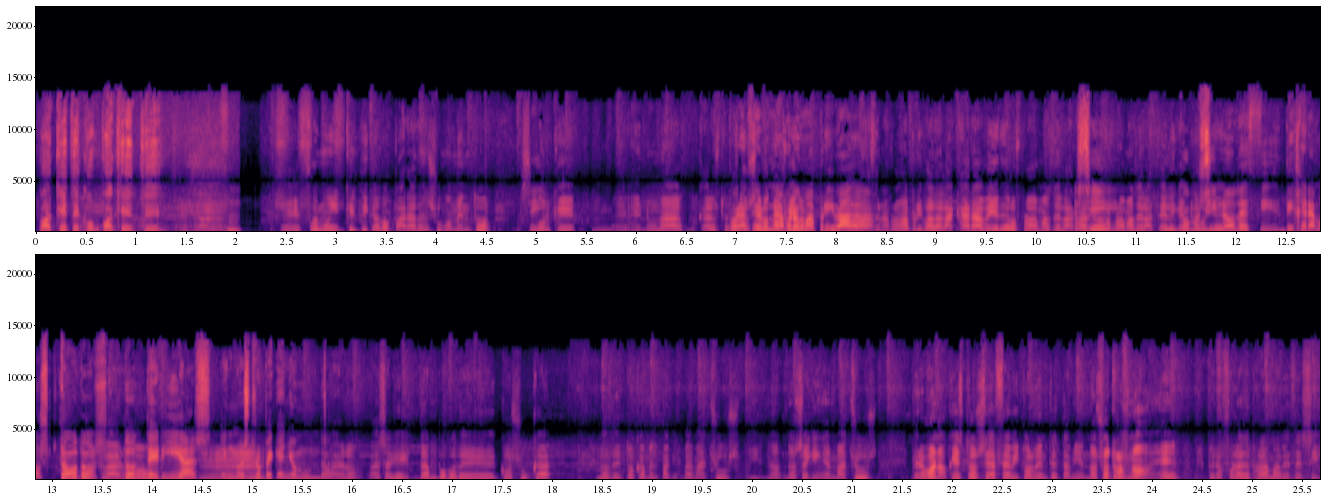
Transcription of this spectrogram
Paquete con paquete. Ujú. Eh, fue muy criticado Parada en su momento Sí. porque mm, en una claro, esto- Por esto se hacer lo una cogieron broma privada. por hacer una broma privada la cara B de los programas de la radio Sí. de los programas de la tele que Como tú si no dijéramos todos Claro. tonterías Mm. en nuestro pequeño mundo. Claro, pasa que da un poco de cosuca lo de tócame el paquete Machus y no, no sé quién es Machus, pero bueno, que esto se hace habitualmente también. Nosotros no, ¿eh? Pero fuera del programa a veces sí.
